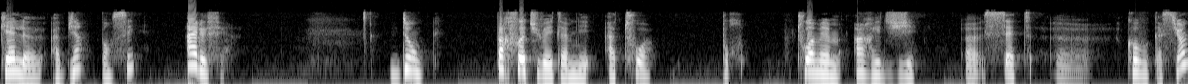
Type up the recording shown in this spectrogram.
qu'elle a bien pensé à le faire. Donc, parfois tu vas être amené à toi pour toi-même à rédiger euh, cette euh, convocation.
